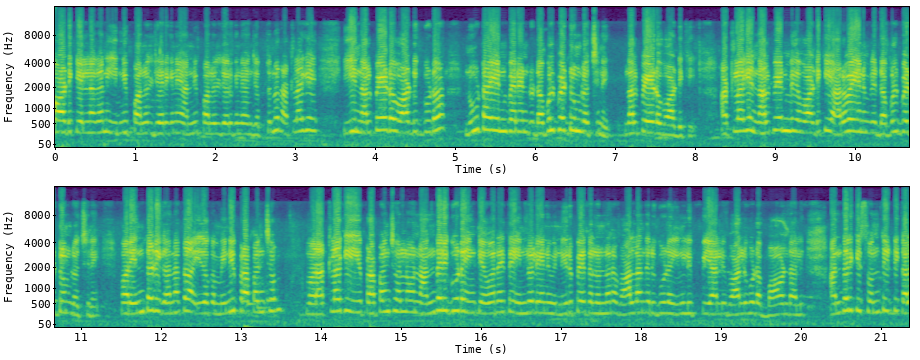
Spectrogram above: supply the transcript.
వార్డుకి వెళ్ళినా కానీ ఇన్ని పనులు జరిగినాయి అన్ని పనులు జరిగినాయి అని చెప్తున్నారు. అట్లాగే ఈ నలభై ఏడో వార్డుకి కూడా నూట ఎనభై రెండు డబుల్ బెడ్రూమ్లు వచ్చినాయి నలభై ఏడో వార్డుకి. అట్లాగే నలభై ఎనిమిది వార్డుకి అరవై ఎనిమిది డబుల్ బెడ్రూమ్లు వచ్చినాయి. మరి ఎంతటి ఘనత ఇది ఒక మినీ ప్రపంచం. మరి అట్లాగే ఈ ప్రపంచంలో ఉన్న అందరికి కూడా ఇంకెవరైతే ఇండ్లు లేని నిరుపేదలు ఉన్నారో వాళ్ళందరికీ కూడా ఇండ్లు ఇప్పియాలి వాళ్ళు కూడా బాగుండాలి. అందరికీ సొంత ఇంటి కళ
